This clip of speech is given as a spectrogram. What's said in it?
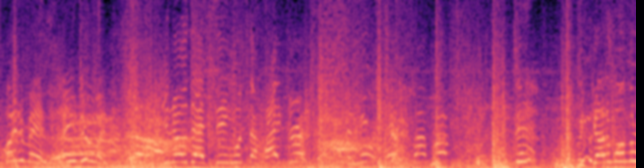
Spider-Man, how you doing? You know that thing with the Hydra? And more pop up? We got him on the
